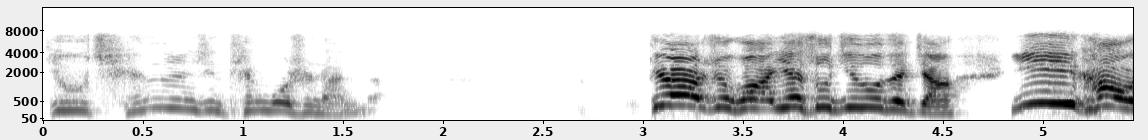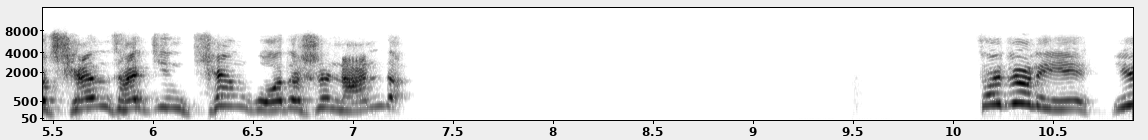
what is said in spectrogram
有钱的人进天国是难的。第二句话，耶稣基督在讲，依靠钱财进天国的是难的。在这里，耶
